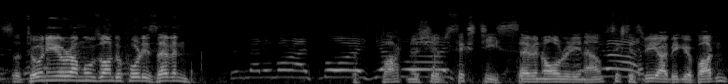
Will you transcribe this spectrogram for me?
So Tony Ura moves on to 47. Still many more ice boys. young Partnership boys. 67 already now. 63, I beg your pardon.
